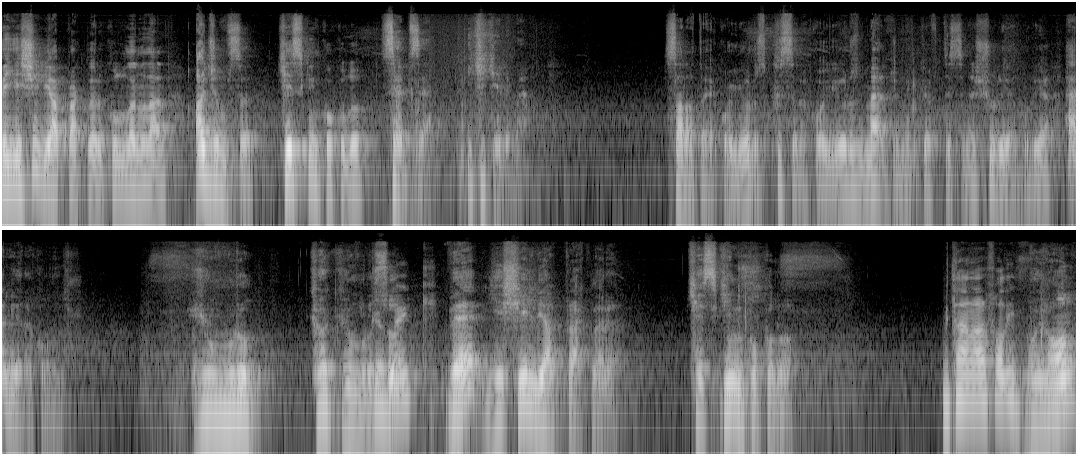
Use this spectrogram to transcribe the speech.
ve yeşil yaprakları kullanılan acımsı, keskin kokulu sebze. İki kelime. Salataya koyuyoruz, kısıra koyuyoruz, mercimek köftesine, şuraya buraya, her yere konulur. Yumru, kök yumrusu Göbek. ve yeşil yaprakları. Keskin kokulu. Bir tane harf alayım. Buyurun.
